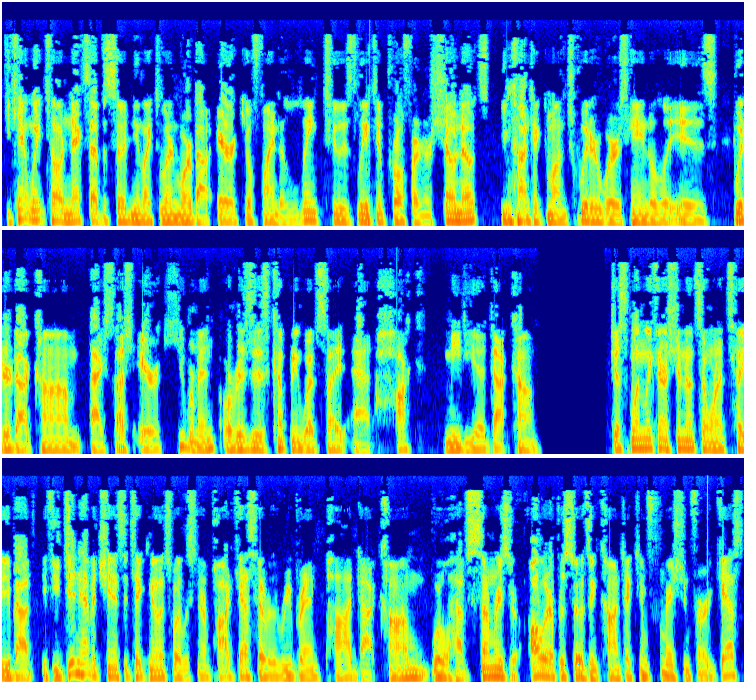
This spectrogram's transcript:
If you can't wait till our next episode and you'd like to learn more about Erik, you'll find a link to his LinkedIn profile in our show notes. You can contact him on Twitter, where his handle is twitter.com backslash Erik Huberman or visit his company website at Hawke media.com. Just one link in our show notes I want to tell you about. If you didn't have a chance to take notes while listening to our podcast, head over to rebrandpod.com where we'll have summaries of all our episodes and contact information for our guests.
